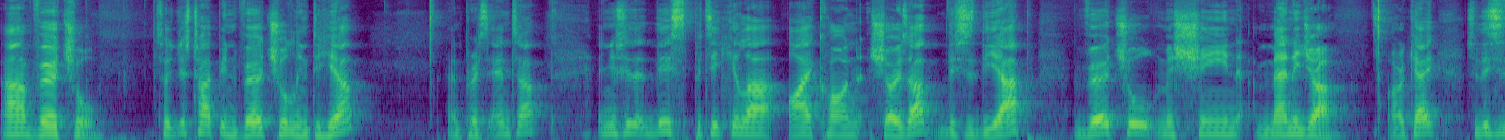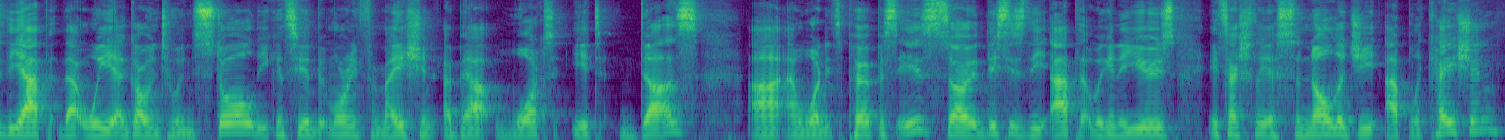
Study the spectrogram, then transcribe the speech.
uh, virtual. So just type in virtual into here and press enter and you'll see that this particular icon shows up. This is the app, Virtual Machine Manager. Okay, so this is the app that we are going to install. You can see a bit more information about what it does. Uh, and what its purpose is. So this is the app that we're going to use. It's actually a Synology application.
